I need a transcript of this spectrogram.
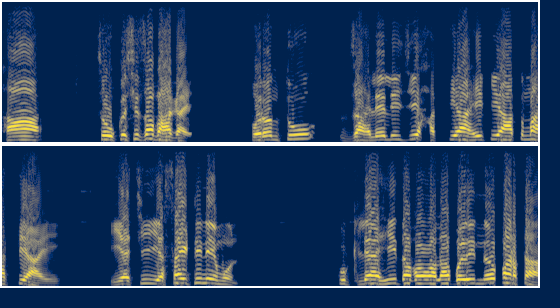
हा चौकशीचा भाग आहे. परंतु झालेली जी हत्या आहे की आत्महत्या आहे याची एस आय टी नेमून कुठल्याही दबावाला बळी न पाडता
